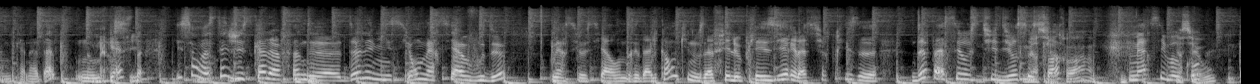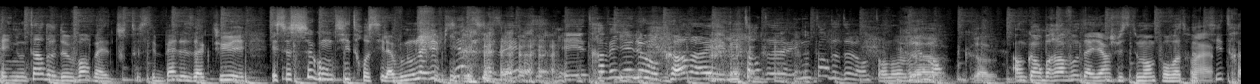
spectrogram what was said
and Canadas, nos guests, qui sont restés jusqu'à la fin de, de l'émission. Merci à vous deux. Merci aussi à André Dalcan qui nous a fait le plaisir et la surprise de passer au studio ce Merci soir. À toi. Merci beaucoup. Merci à vous. Et il nous tarde de voir bah, toutes ces belles actus et, et, ce second titre aussi là. Vous nous l'avez bien teasé et travaillez-le encore. Hein, et il nous tarde, il nous tarde de l'entendre vraiment. Grave. Encore bravo d'ailleurs justement pour votre Ouais. titre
